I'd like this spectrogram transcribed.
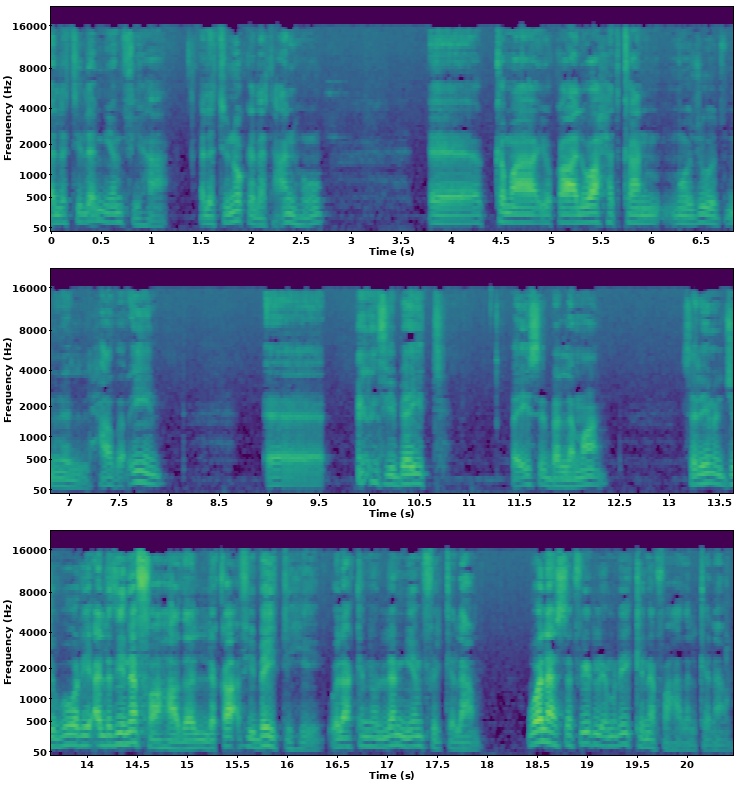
التي لم ينفها التي نقلت عنه آه، كما يقال واحد كان موجود من الحاضرين آه، في بيت رئيس البرلمان سليم الجبوري الذي نفى هذا اللقاء في بيته ولكنه لم ينفي الكلام ولا السفير الأمريكي نفى هذا الكلام.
